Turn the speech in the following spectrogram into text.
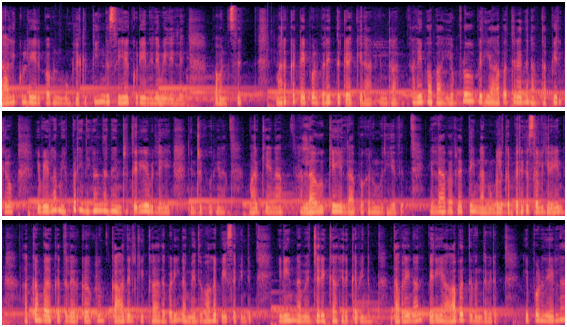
தாலிக்குள்ளே இருப்பவன் உங்களுக்கு தீங்கு செய்யக்கூடிய நிலைமையில் இல்லை. அவன் செத் மரக்கட்டை போல் விரைத்து கிடக்கிறான் என்றார். அலிபாபா எவ்வளவு பெரிய ஆபத்திலிருந்து நாம் தப்பியிருக்கிறோம்? இவையெல்லாம் எப்படி நிகழ்ந்தன என்று தெரியவில்லையே என்று கூறினார். மார்க்கேனா அல்லாவுக்கே எல்லா புகழும் உரியது. எல்லா விவரத்தையும் நான் உங்களுக்கு பிறகு சொல்கிறேன். அக்கம் பக்கத்தில் இருக்கிறவர்களும் காதில் கேட்காதபடி நாம் மெதுவாக பேச வேண்டும். இனியும் நாம் எச்சரிக்கையாக இருக்க வேண்டும். தவறினால் பெரிய ஆபத்து வந்துவிடும். இப்பொழுது எல்லா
